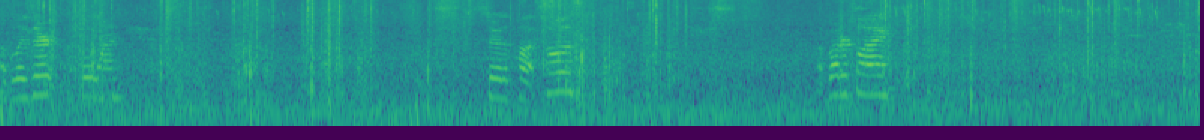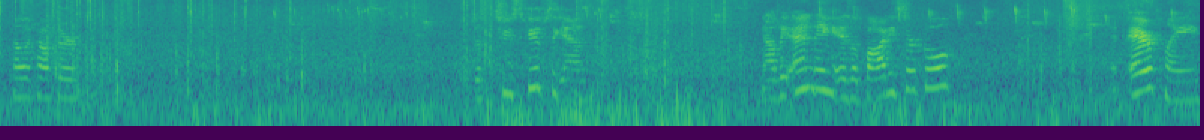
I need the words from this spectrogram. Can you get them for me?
a blizzard, a full one. The pot toss, a butterfly, helicopter, just two scoops again. Now the ending is a body circle, an airplane,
